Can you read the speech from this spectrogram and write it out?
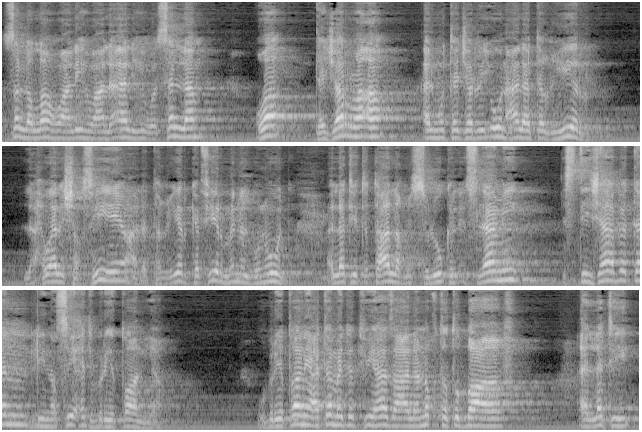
صلى الله عليه وعلى آله وسلم وتجرأ المتجرئون على تغيير الأحوال الشخصية على تغيير كثير من البنود التي تتعلق بالسلوك الإسلامي استجابة لنصيحة بريطانيا. وبريطانيا اعتمدت في هذا على نقطة الضعف التي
